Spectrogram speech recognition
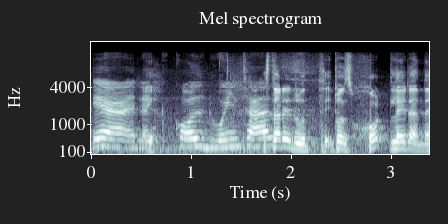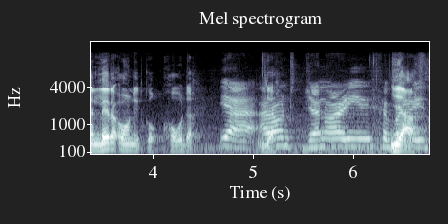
Yeah, like Yeah. cold winters. I started with, it was hot later and then later on it got colder. Yeah, Yeah. around January, February Yeah, is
